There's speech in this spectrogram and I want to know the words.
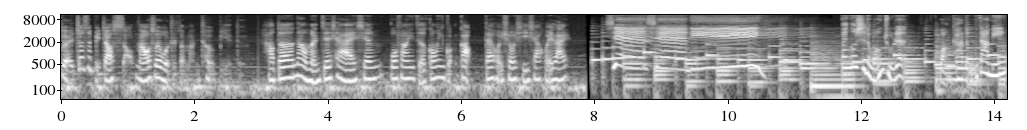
对，就是比较少。然后所以我觉得蛮特别的。好的，那我们接下来先播放一则公益广告，待会休息一下回来。谢谢你。办公室的王主任，网咖的吴大明，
